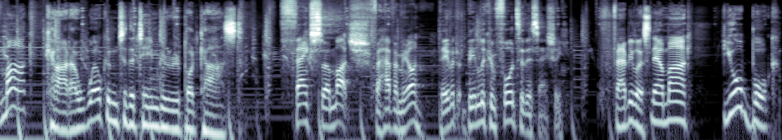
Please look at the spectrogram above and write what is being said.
Mark Carter, welcome to the Team Guru podcast. Thanks so much for having me on, David. I've been looking forward to this actually. Fabulous. Now, Mark, your book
